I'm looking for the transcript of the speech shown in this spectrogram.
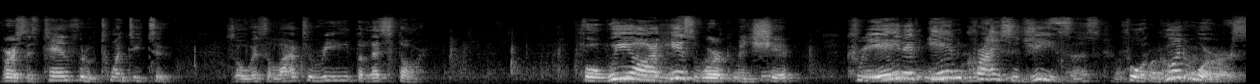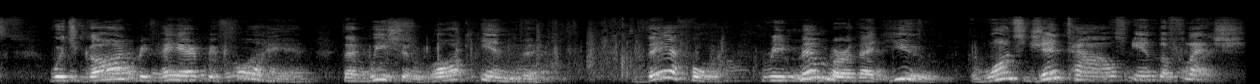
verses 10 through 22. So it's a lot to read, but let's start. For we are his workmanship, created in Christ Jesus for good works, which God prepared beforehand that we should walk in them. Therefore, remember that you, once Gentiles in the flesh,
